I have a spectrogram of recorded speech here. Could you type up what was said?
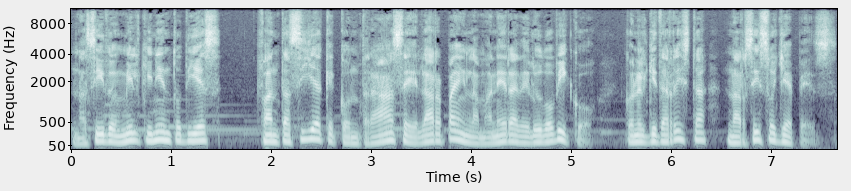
nacido en 1510, fantasía que contrahace el arpa en la manera de Ludovico, con el guitarrista Narciso Yepes.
